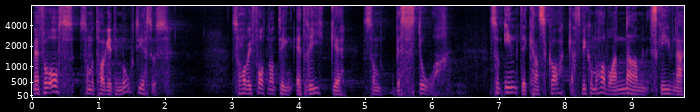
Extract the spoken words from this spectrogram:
Men för oss som har tagit emot Jesus så har vi fått någonting, ett rike som består, som inte kan skakas. Vi kommer ha våra namn skrivna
